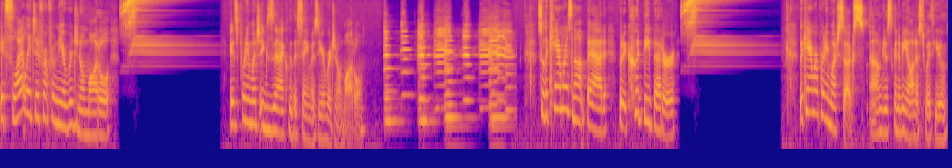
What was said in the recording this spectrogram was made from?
It's slightly different from the original model. It's pretty much exactly the same as the original model. So the camera is not bad, but it could be better. The camera pretty much sucks. I'm just going to be honest with you.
